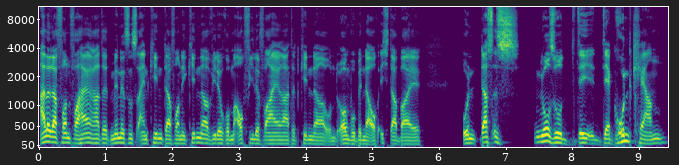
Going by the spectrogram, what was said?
Alle davon verheiratet, mindestens ein Kind, davon die Kinder, wiederum auch viele verheiratet Kinder und irgendwo bin da auch ich dabei. Und das ist nur so die, der Grundkern.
